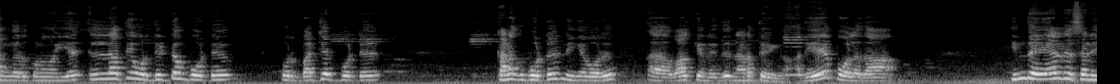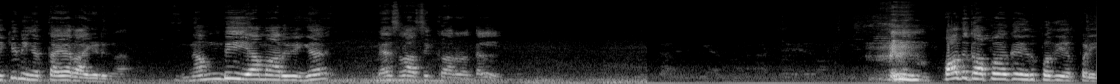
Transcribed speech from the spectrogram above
அங்கே இருக்கணும் எ- எல்லாத்தையும் ஒரு திட்டம் போட்டு ஒரு பட்ஜெட் போட்டு கணக்கு போட்டு நீங்கள் ஒரு வாழ்க்கை இது நடத்துவீங்க. அதே போல தான் இந்த ஏழரை சனிக்கு நீங்கள் தயாராகிடுங்க. நம்பி ஏமாறுவீங்க மேசராசிக்காரர்கள். பாதுகாப்பாக இருப்பது எப்படி?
